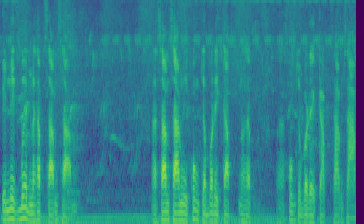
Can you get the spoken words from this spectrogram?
เป็นเลขเบิ้ลนะครับสามสามสามสามนี่คงจะบริกลับนะครับคงจะบริกลับสามสาม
